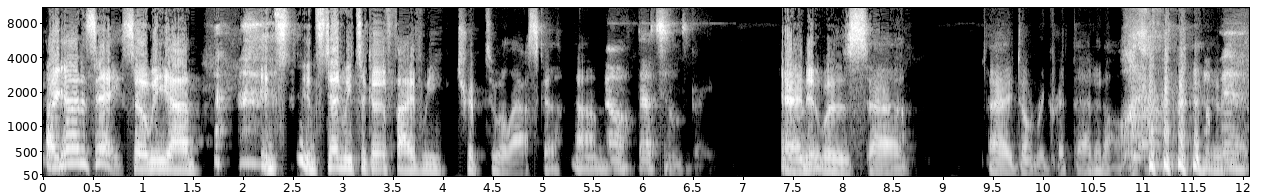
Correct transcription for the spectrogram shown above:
I gotta say. So we um, in, instead we took a five week trip to Alaska. Um, oh, that sounds great. And it was. Uh, I don't regret that at all.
